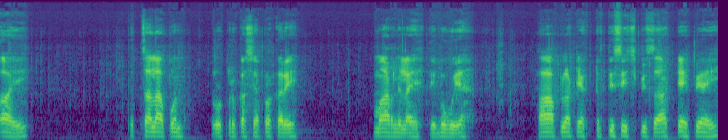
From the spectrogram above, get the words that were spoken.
आहे. तर चला आपण रोटर कशा प्रकारे मारलेला आहे ते बघूया. हा आपला ट्रॅक्टर तीस एच पीचा टॅपे आहे.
